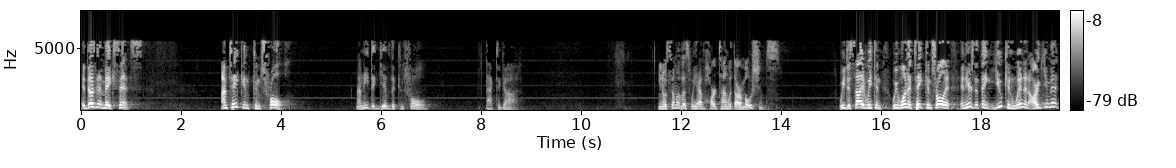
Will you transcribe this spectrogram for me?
It doesn't make sense. I'm taking control. And I need to give the control back to God. You know, some of us we have hard time with our emotions. We decide we can we want to take control and here's the thing, you can win an argument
